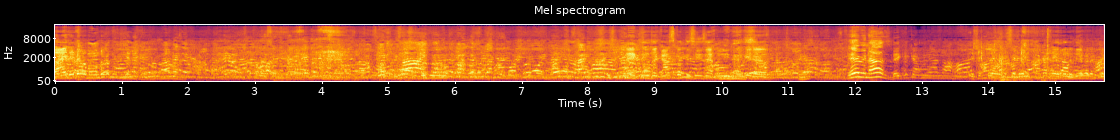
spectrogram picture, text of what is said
লাইট এটা বন্ধ করতে দিছেন এখন যে কাজ করতেছি যে এখন এ বিনাজ দেখি কেমন এসব তাহলে দিয়ে বেড়াচ্ছে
